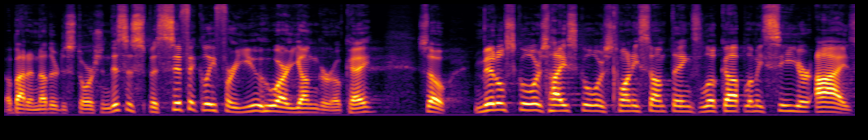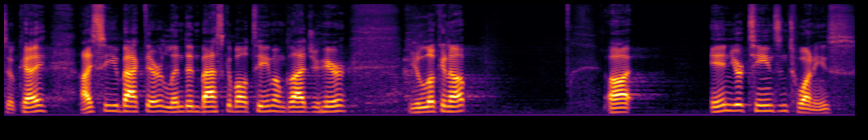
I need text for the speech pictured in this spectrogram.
about another distortion. This is specifically for you who are younger, okay? So, middle schoolers, high schoolers, 20 somethings, look up. Let me see your eyes, okay? I see you back there, Linden basketball team. I'm glad you're here. You're looking up. Uh, in your teens and 20s,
